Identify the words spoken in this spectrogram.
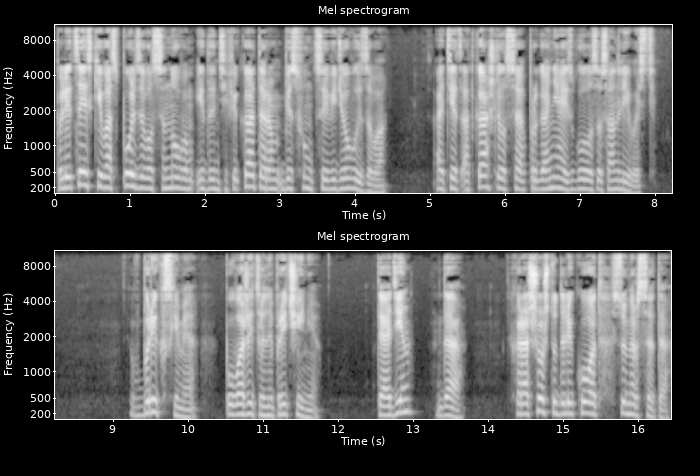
Полицейский воспользовался новым идентификатором без функции видеовызова. Отец откашлялся, прогоняя из голоса сонливость. В Бриксхеме, по уважительной причине. Ты один? Да. Хорошо, что далеко от Сомерсета.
